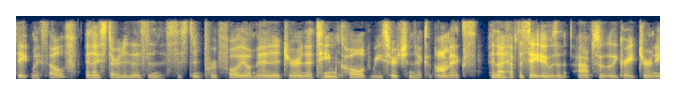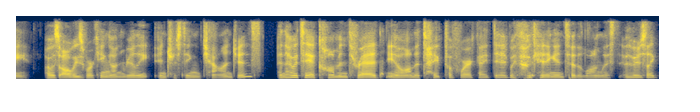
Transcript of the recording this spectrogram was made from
date myself. And I started as an assistant portfolio manager in a team called Research and Economics. And I have to say, it was an absolutely great journey. I was always working on really interesting challenges. And I would say a common thread, you know, on the type of work I did without getting into the long list, it was like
